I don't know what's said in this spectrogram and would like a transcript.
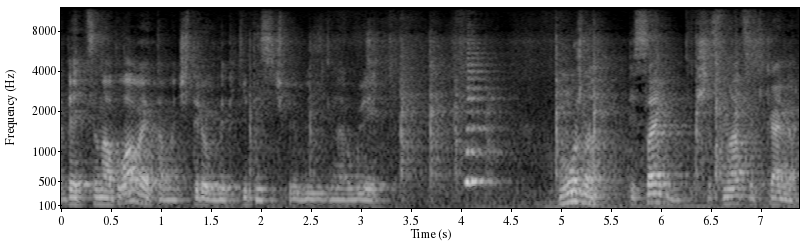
опять цена плавает, там от 4 до 5 тысяч приблизительно рублей. Можно писать 16 камер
